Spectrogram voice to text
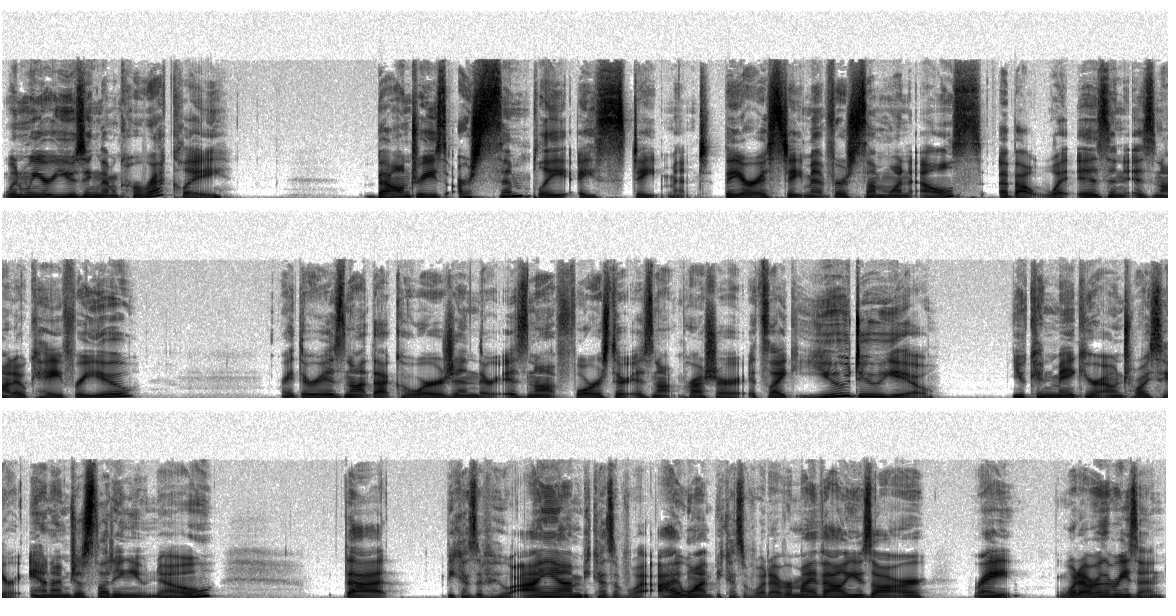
When we are using them correctly, boundaries are simply a statement. They are a statement for someone else about what is and is not okay for you. Right? There is not that coercion, there is not force, there is not pressure. It's like you do you. You can make your own choice here. And I'm just letting you know that because of who I am, because of what I want, because of whatever my values are, right? Whatever the reason,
